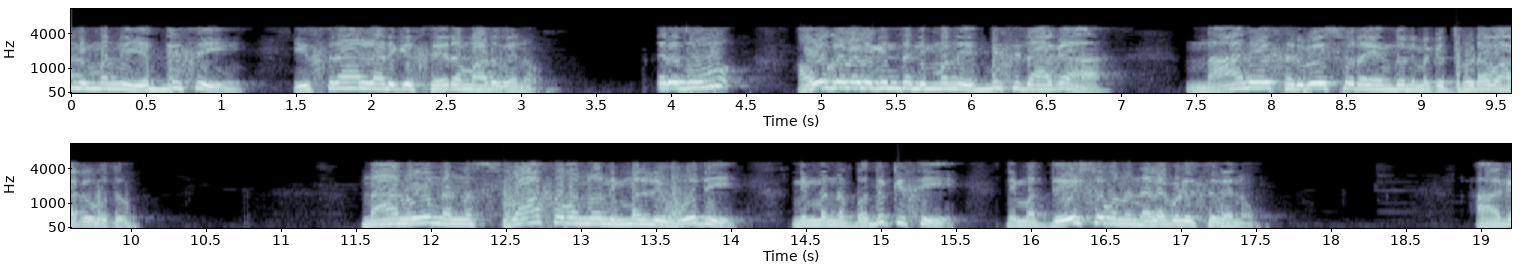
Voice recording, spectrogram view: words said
ನಿಮ್ಮನ್ನು ಎಬ್ಬಿಸಿ ಇಸ್ರಾಯೇಲ್ ನಡಿಗೆ ಸೇರ ಮಾಡುವೆನು. ತೆರೆದು ಅವುಗಳೊಳಗಿಂದ ನಿಮ್ಮನ್ನು ಎಬ್ಬಿಸಿದಾಗ ನಾನೇ ಸರ್ವೇಶ್ವರ ಎಂದು ನಿಮಗೆ ದೃಢವಾಗುವುದು. ನಾನು ನನ್ನ ಶ್ವಾಸವನ್ನು ನಿಮ್ಮಲ್ಲಿ ಊದಿ ನಿಮ್ಮನ್ನು ಬದುಕಿಸಿ ನಿಮ್ಮ ದೇಶವನ್ನು ನೆಲೆಗೊಳಿಸುವೆನು. ಆಗ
